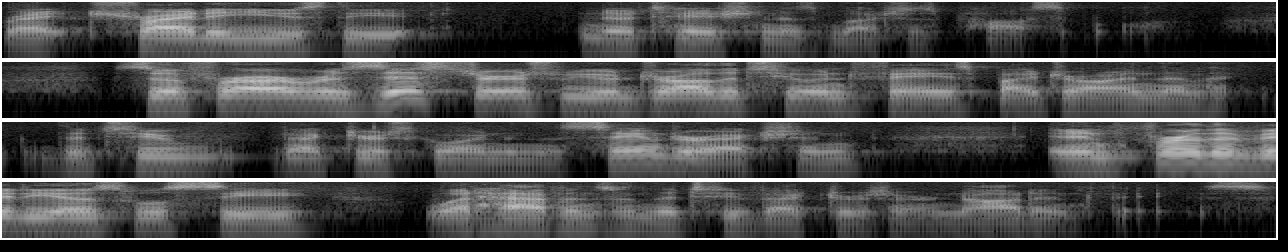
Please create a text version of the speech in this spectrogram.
right, try to use the notation as much as possible. So for our resistors, we would draw the two in phase by drawing them, the two vectors going in the same direction. And in further videos, we'll see what happens when the two vectors are not in phase.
